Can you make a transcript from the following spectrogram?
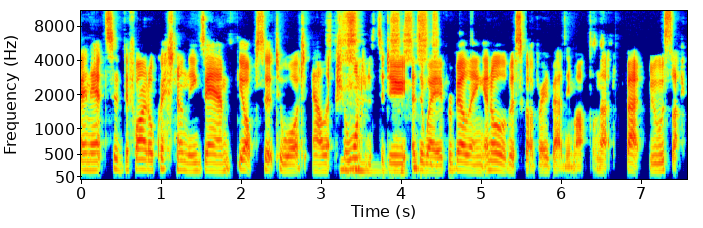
and answered the final question on the exam the opposite to what our lecturer wanted us to do as a way of rebelling. And all of us got very badly marked on that. But it was like,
